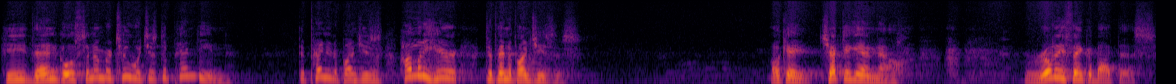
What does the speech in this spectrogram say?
he then goes to number two, which is depending. Depending upon Jesus. How many here depend upon Jesus? Okay, check again now. really think about this.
